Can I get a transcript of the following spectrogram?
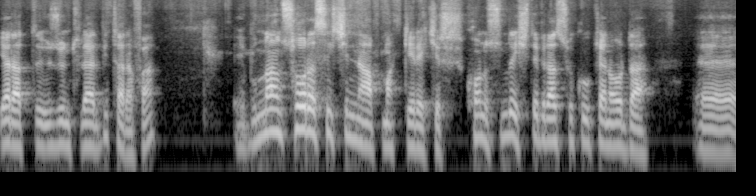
yarattığı üzüntüler bir tarafa e, bundan sonrası için ne yapmak gerekir konusunda işte biraz hukuken orada e,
